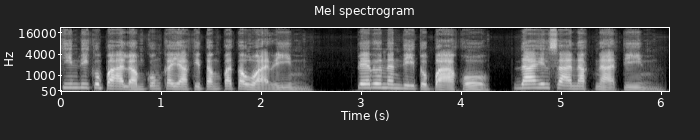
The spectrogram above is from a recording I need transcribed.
Hindi ko pa alam kung kaya kitang patawarin. Pero nandito pa ako. Dahil sa anak natin.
